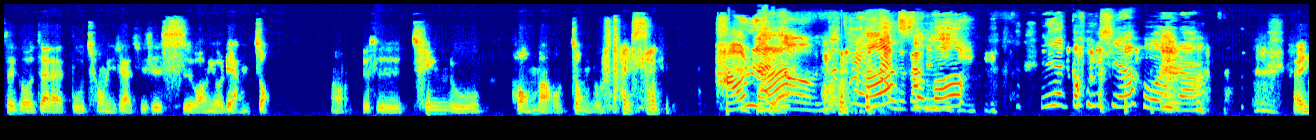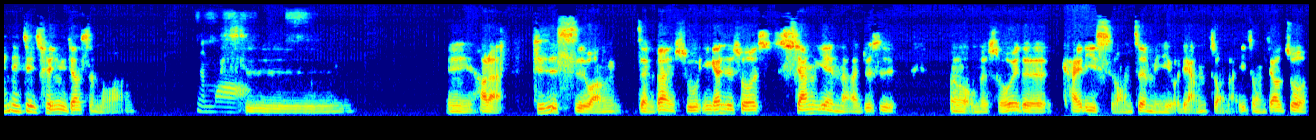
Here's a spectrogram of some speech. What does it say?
这个我再来补充一下，其实死亡有两种哦，就是轻如鸿毛，重如泰山。好冷哦，你这太冷了吧？啊什么你 你在攻瞎毁啦？哎，那句成语叫什么啊？什么？是，嗯，好了，其实死亡诊断书应该是说香艳啊，就是，嗯，我们所谓的开立死亡证明有两种啦，一种叫做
